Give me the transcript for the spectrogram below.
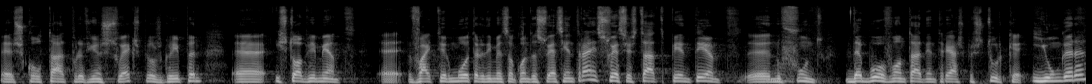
eh, escoltado por aviões suecos, pelos Gripen. Eh, isto, obviamente, vai ter uma outra dimensão quando a Suécia entrar. A Suécia está dependente, no fundo, da boa vontade, entre aspas, turca e húngara.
